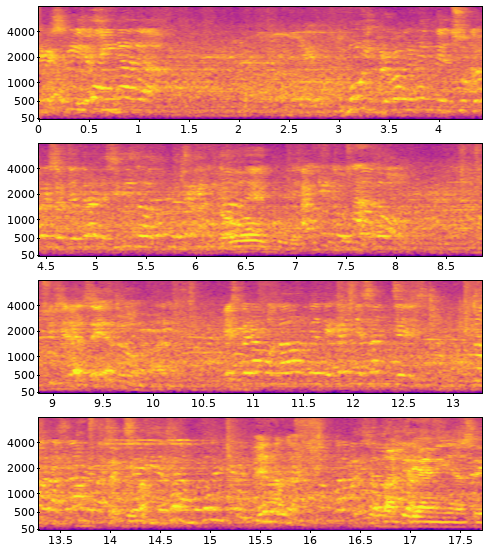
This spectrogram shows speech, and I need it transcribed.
respira sin nada. Muy probablemente en su cabeza tendrá decidido a dónde ejecutar. ¿A qué costado? Si será el centro. Esperamos la orden de Jaime Sánchez. Todas las encendidas a la portería. Bastiani hace.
